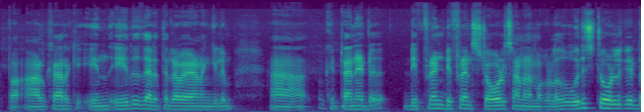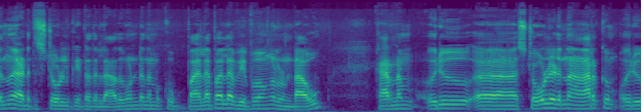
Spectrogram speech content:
അപ്പോൾ ആൾക്കാർക്ക് എന്ത് ഏത് തരത്തിലുള്ള വേണമെങ്കിലും കിട്ടാനായിട്ട് ഡിഫറെന്റ് ഡിഫറെന്റ് സ്റ്റോൾസാണ് നമുക്കുള്ളത്. ഒരു സ്റ്റോളിൽ കിട്ടുന്നത് അടുത്ത സ്റ്റോളിൽ കിട്ടത്തില്ല. അതുകൊണ്ട് നമുക്ക് പല പല വിഭവങ്ങളുണ്ടാവും കാരണം ഒരു സ്റ്റോൾ ഇടുന്ന ആർക്കും ഒരു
